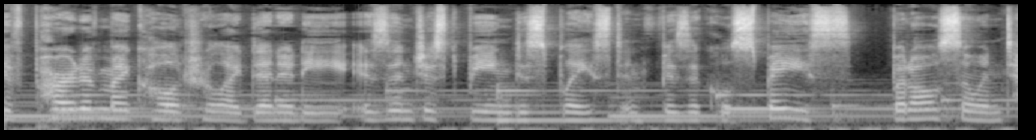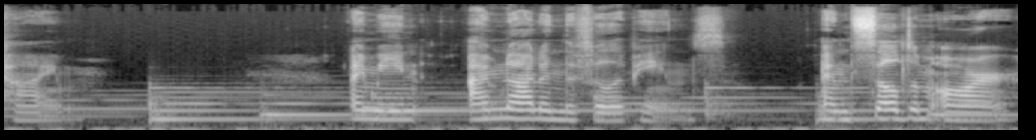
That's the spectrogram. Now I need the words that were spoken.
if part of my cultural identity isn't just being displaced in physical space, but also in time. I mean, I'm not in the Philippines, and seldom are,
